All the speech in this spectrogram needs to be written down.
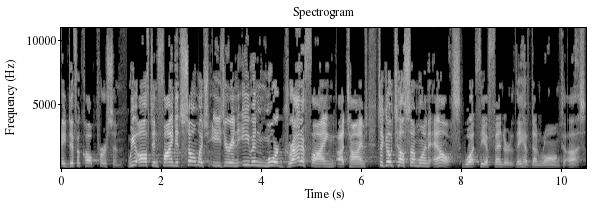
a difficult person. We often find it so much easier and even more gratifying at times to go tell someone else what the offender they have done wrong to us.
